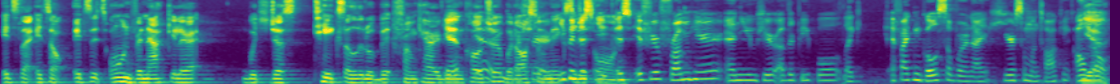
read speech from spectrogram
It's like it's a it's its own vernacular, which just takes a little bit from Caribbean Yep, culture, yeah, but also sure. makes you can it just, its own. If you're from here and you hear other people, like if I can go somewhere and I hear someone talking, I'll Yeah. know.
